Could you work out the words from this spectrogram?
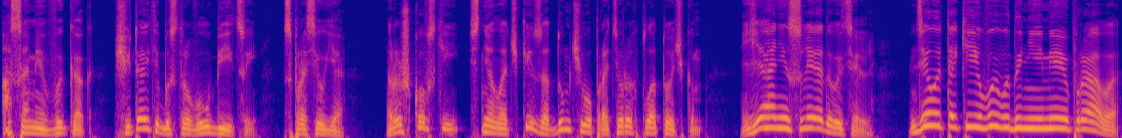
а сами вы как, считаете Быстрова убийцей?» — спросил я. Рыжковский снял очки, задумчиво протер их платочком. «Я не следователь. Делать такие выводы не имею права.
